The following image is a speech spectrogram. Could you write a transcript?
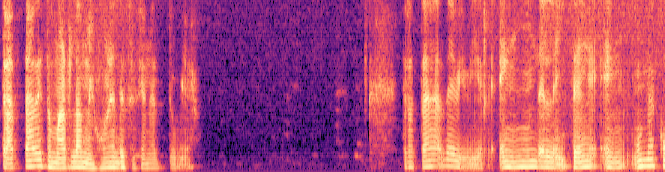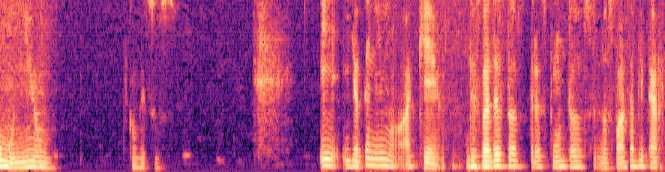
trata de tomar las mejores decisiones de tu vida. Trata de vivir en un deleite, en una comunión con Jesús. Y, yo te animo a que después de estos tres puntos los puedas aplicar.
